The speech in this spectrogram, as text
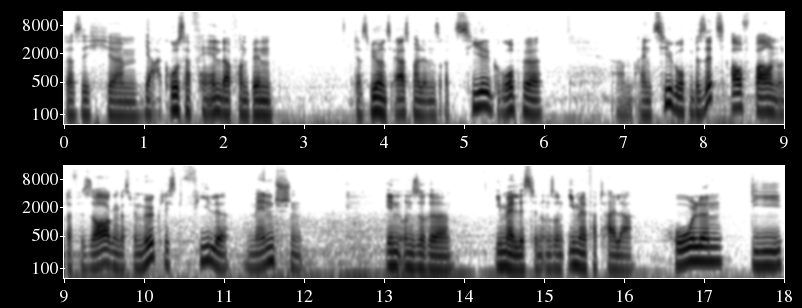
dass ich ähm, ja großer Fan davon bin, dass wir uns erstmal in unserer Zielgruppe ähm, einen Zielgruppenbesitz aufbauen und dafür sorgen, dass wir möglichst viele Menschen in unsere E-Mail-Liste, in unseren E-Mail-Verteiler holen, die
